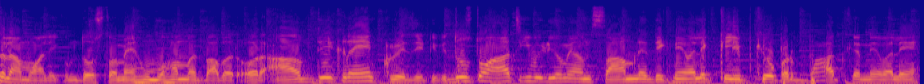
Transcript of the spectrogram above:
वालेकुम दोस्तों, मैं हूँ मोहम्मद बाबर और आप देख रहे हैं क्रेजी टीवी दोस्तों, आज की वीडियो में हम सामने देखने वाले क्लिप के ऊपर बात करने वाले हैं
